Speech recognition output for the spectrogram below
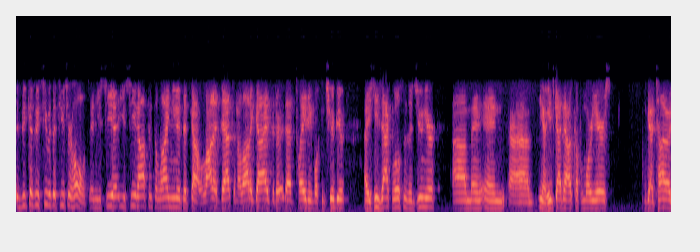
is because we see what the future holds, and you see a, you see an offensive line unit that's got a lot of depth and a lot of guys that are that played and will contribute. Uh, you see Zach Wilson's a junior, um, and and um, you know he's got now a couple more years. You got Tyler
